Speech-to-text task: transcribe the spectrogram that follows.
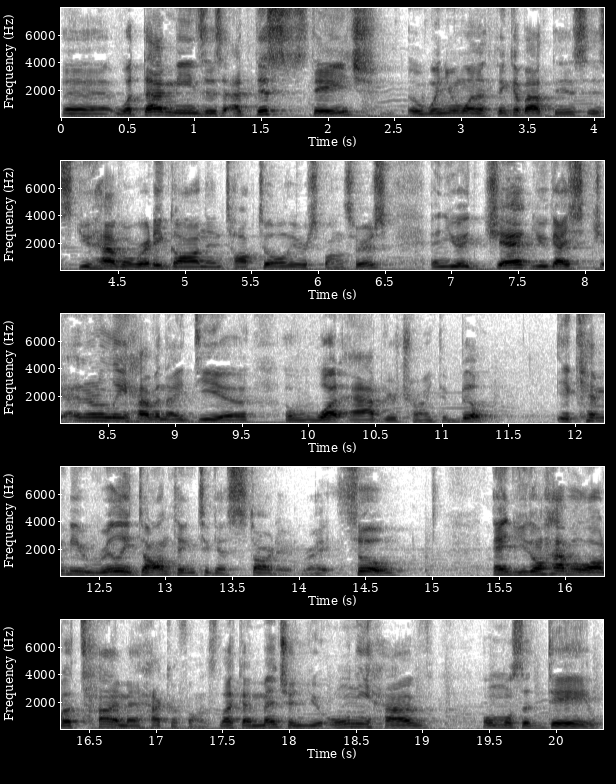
Uh, what that means is at this stage, uh, when you want to think about this, is you have already gone and talked to all your sponsors, and you you guys generally have an idea of what app you're trying to build. It can be really daunting to get started, right? So, and you don't have a lot of time at hackathons. Like I mentioned, you only have almost a day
